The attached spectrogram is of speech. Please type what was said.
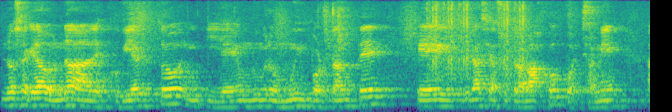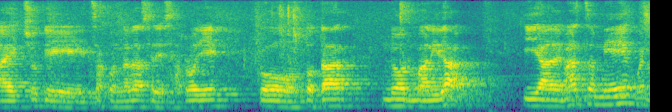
No se ha quedado nada descubierto y es un número muy importante que gracias a su trabajo pues también ha hecho que esta jornada se desarrolle con total normalidad. Y además también bueno,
